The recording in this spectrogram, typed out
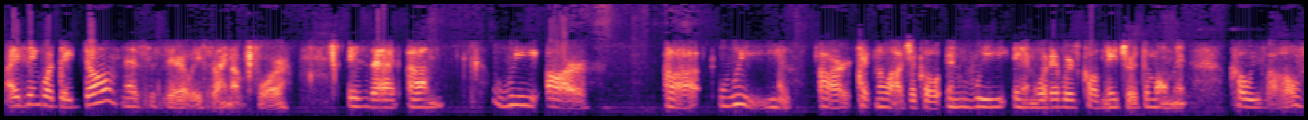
I think what they don't necessarily sign up for is that um, we are uh, we are technological and we and whatever is called nature at the moment co-evolve.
